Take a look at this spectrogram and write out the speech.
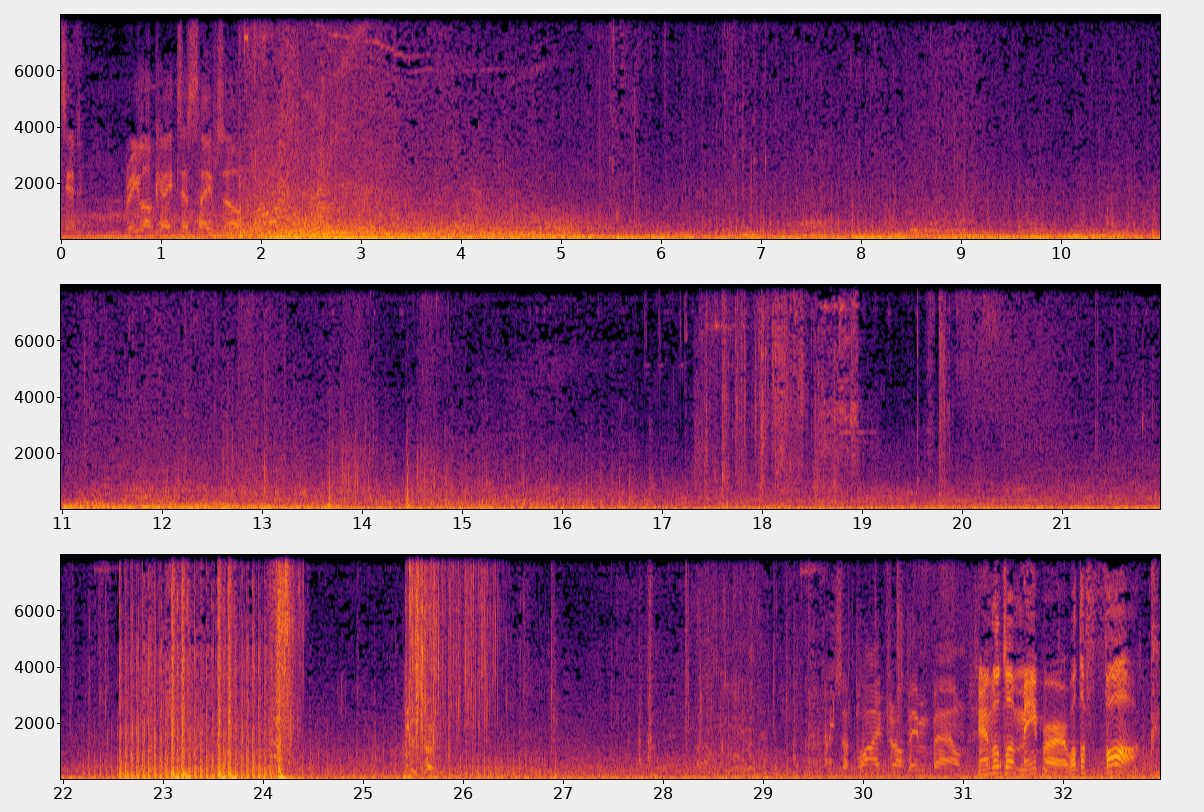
Expected. Relocate to safe zone. Supply inbound. Handles on bro. What the fuck?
